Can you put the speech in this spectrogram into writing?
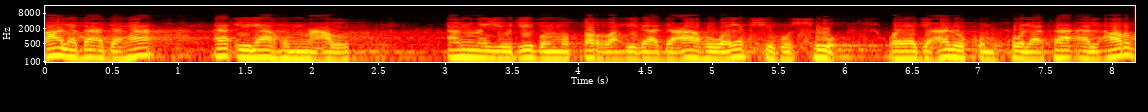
قال بعدها أإله مع أمن يجيب المضطر إذا دعاه ويكشف السوء ويجعلكم خلفاء الأرض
